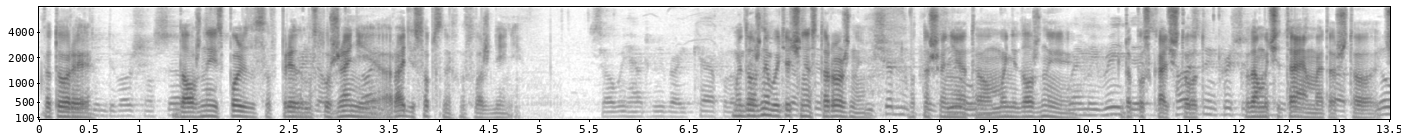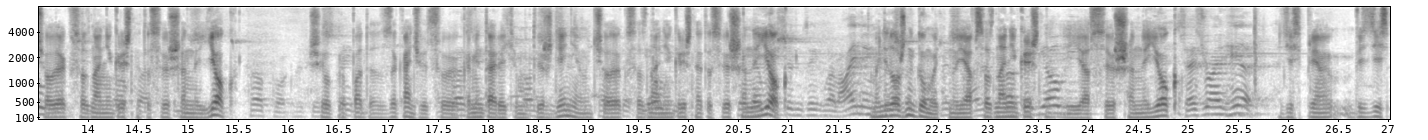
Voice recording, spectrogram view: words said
которые должны использоваться в преданном служении ради собственных наслаждений. Мы должны быть очень осторожны в отношении этого. Мы не должны допускать, что вот, когда мы читаем это, что человек в сознании Кришны — это совершенно йог, Шил Прабхада заканчивает свой комментарий этим утверждением, человек в сознании Кришны — это совершенно йог. Мы не должны думать, ну я в сознании Кришны, и я совершенно йог. Здесь прям, здесь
